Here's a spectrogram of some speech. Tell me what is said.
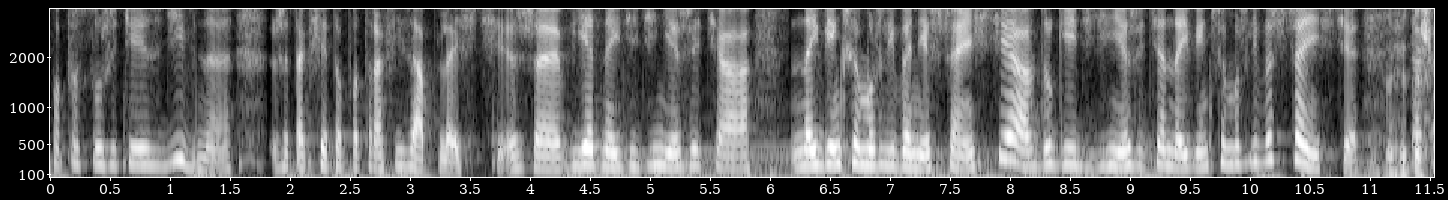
Po prostu życie jest dziwne, że tak się to potrafi zapleść, że w jednej dziedzinie życia największe możliwe nieszczęście, a w drugiej dziedzinie życia największe możliwe szczęście. To się Taka... też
